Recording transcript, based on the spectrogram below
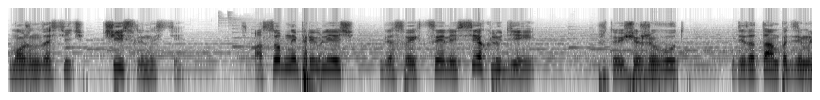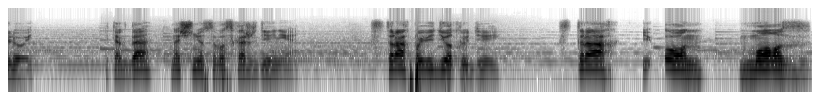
можно достичь численности, способной привлечь для своих целей всех людей, что еще живут где-то там под землей. И тогда начнется восхождение. Страх поведет людей. Страх и он, Моз,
